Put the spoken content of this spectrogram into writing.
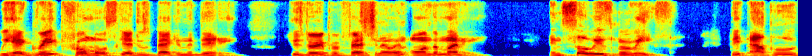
We had great promo schedules back in the day. He was very professional and on the money. And so is Maurice. The apple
